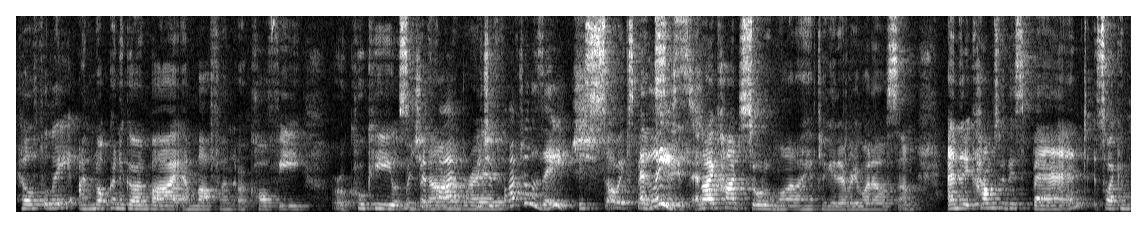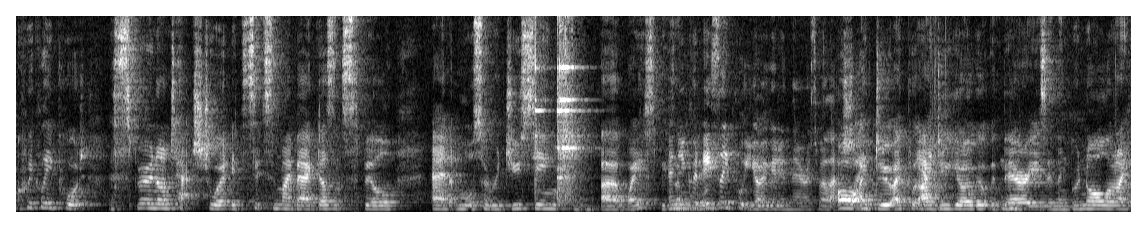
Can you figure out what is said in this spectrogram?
healthily, I'm not going to go and buy a muffin or a coffee or a cookie or some Which banana five, bread. which are five dollars each. It's so expensive. At least. And I can't just order one, I have to get everyone else some. And it comes with this band, so I can quickly put a spoon attached to it. It sits in my bag, doesn't spill, and I'm also reducing uh, waste. Because and you I'm- could easily put yogurt in there as well. Actually. Oh, I do. I put I do yogurt with berries and then granola, and I,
